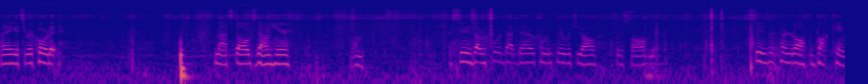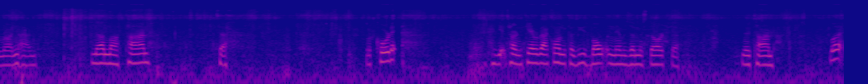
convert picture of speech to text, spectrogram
I didn't get to record it. Matt's dog's down here. Um, as soon as I recorded that doe coming through, which y'all should have saw, as soon as I turned it off, the buck came running. I had none enough time to record it. I get turn the camera back on because he's bolting. And it was almost dark, so no time. But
